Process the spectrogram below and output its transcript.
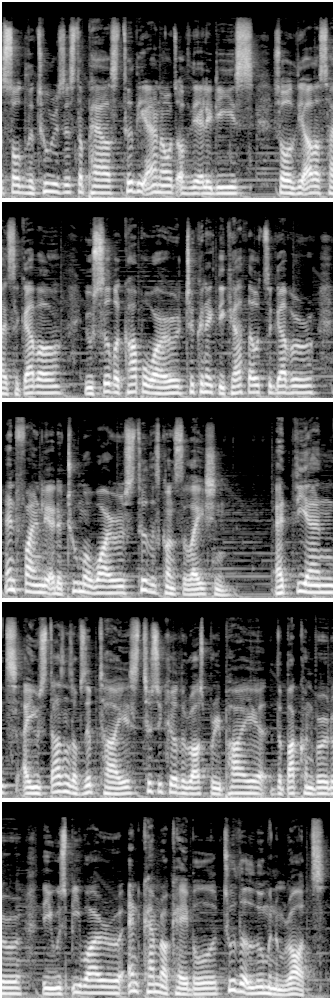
soldered the two resistor pairs to the anode of the LEDs, soldered the other sides together, used silver copper wire to connect the cathodes together, and finally added two more wires to this constellation. At the end, I used dozens of zip ties to secure the Raspberry Pi, the buck converter, the USB wire and camera cable to the aluminum rods.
